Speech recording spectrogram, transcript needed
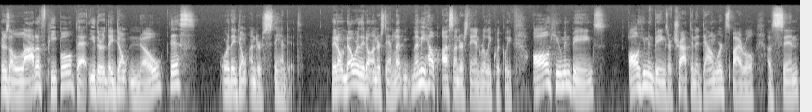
there's a lot of people that either they don't know this or they don't understand it. They don't know or they don't understand. Let, let me help us understand really quickly. All human beings all human beings are trapped in a downward spiral of sin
